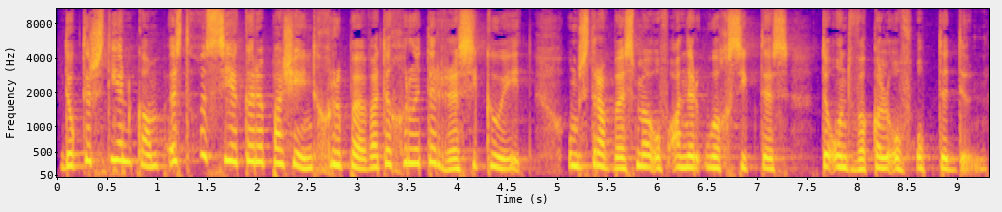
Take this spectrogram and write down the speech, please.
Dokter Steenkamp, is daar sekere pasiëntgroepe wat 'n groter risiko het om strabisme of ander oogsiektes te ontwikkel of op te doen?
